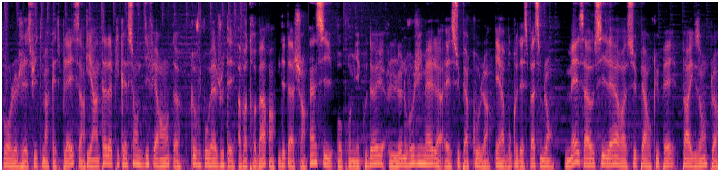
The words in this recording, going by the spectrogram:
pour le G Suite Marketplace qui a un tas d'applications différentes que vous pouvez ajouter à votre barre des tâches. Ainsi, au premier coup d'œil, le nouveau Gmail est super cool et a beaucoup d'espace blanc mais ça a aussi l'air super occupé. Par exemple,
